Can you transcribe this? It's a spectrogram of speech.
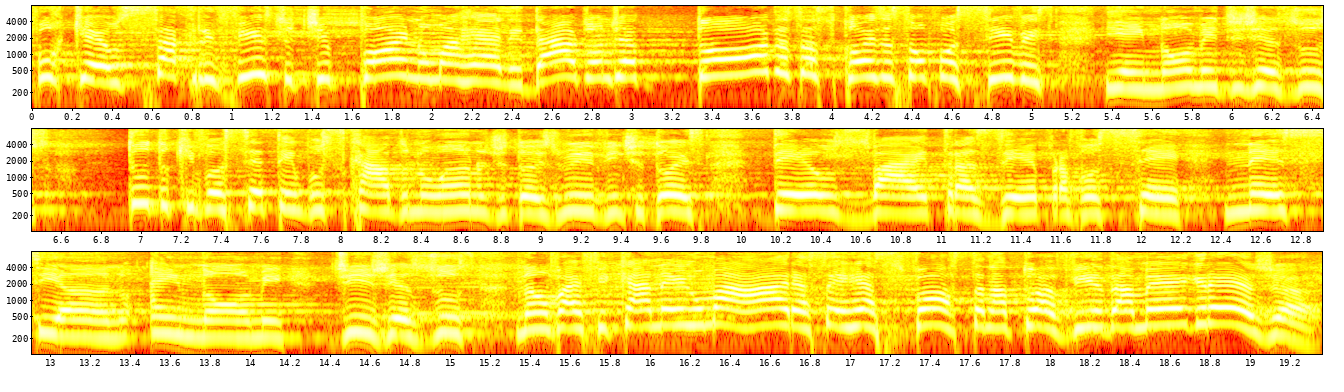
porque o sacrifício te põe numa realidade onde todas as coisas são possíveis. E em nome de Jesus, tudo que você tem buscado no ano de 2022, Deus vai trazer para você nesse ano, em nome de Jesus. Não vai ficar nenhuma área sem resposta na tua vida, amém, igreja?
